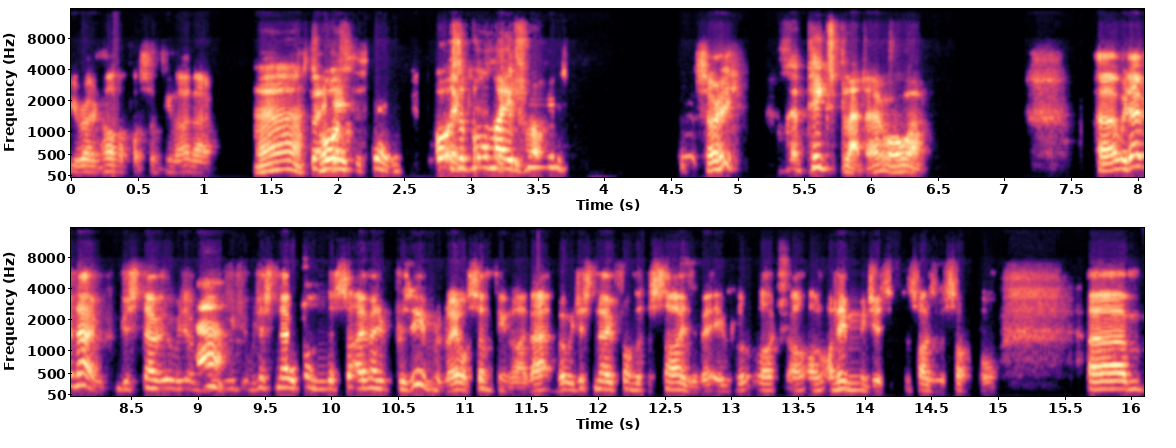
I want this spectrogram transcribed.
your own half or something like that. Ah, so what, the thing. what was the ball made from? Sorry? A pig's bladder or what? Uh, we don't know. We just know. We, Ah. we just know from the size. I mean, presumably, or something like that. But we just know from the size of it. It looked like on, on images the size of a softball. Um,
